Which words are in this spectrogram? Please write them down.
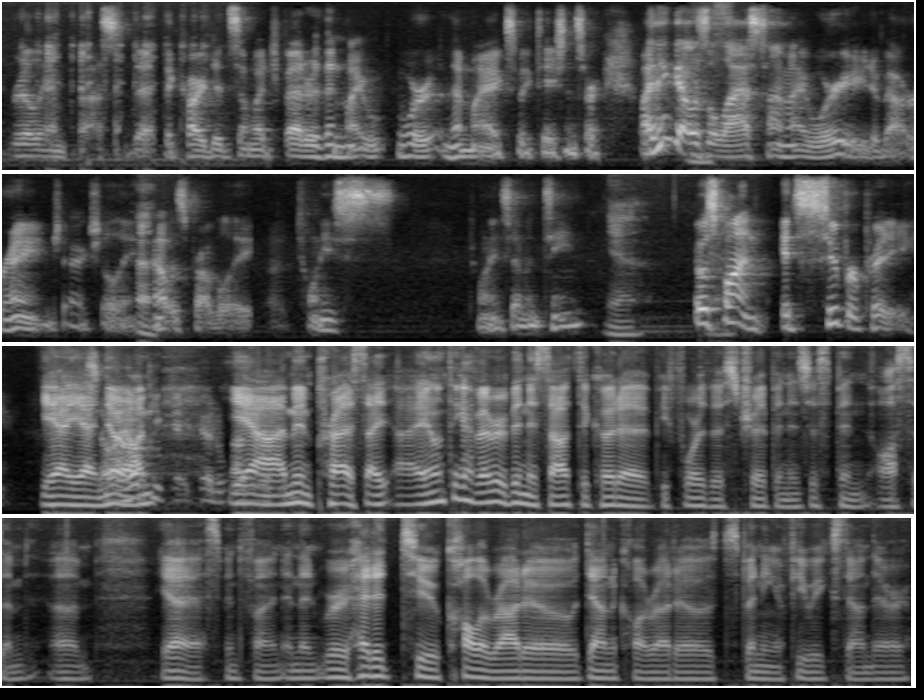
really impressed that the car did so much better than my were than my expectations were. I think that was the last time I worried about range actually. That was probably 20 2017. Yeah. It was yeah. fun. It's super pretty. Yeah, yeah, so no, I'm, yeah, I'm impressed. I, I don't think I've ever been to South Dakota before this trip, and it's just been awesome. Um, yeah, it's been fun. And then we're headed to Colorado, down to Colorado, spending a few weeks down there,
